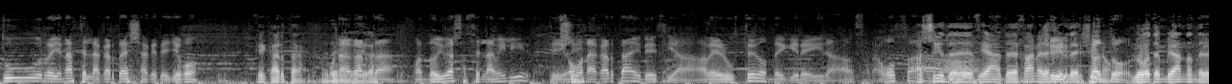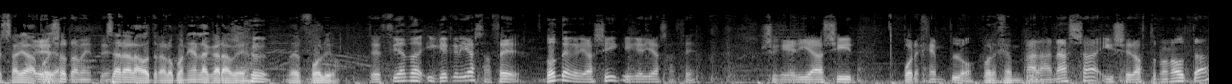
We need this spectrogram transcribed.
tú rellenaste la carta esa que te llegó. Qué carta? Una carta. Cuando ibas a hacer la mili, te llegaba Sí. una carta y te decía, a ver, ¿usted dónde quiere ir? ¿A Zaragoza? Ah, sí, te, decían, te dejaban elegir Sí, destino. exacto. Luego te enviaban donde les salía la polla. Exactamente. Esa era la otra, lo ponían en la cara B del folio. Te decían, ¿y qué querías hacer? ¿Dónde querías ir? ¿Qué querías hacer? Si querías ir, por ejemplo, Por ejemplo. a la NASA y ser astronauta,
